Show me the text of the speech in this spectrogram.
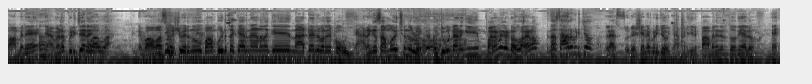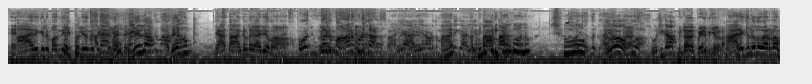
പാമ്പിനെ ഞാൻ വേണം പിടിച്ചേനെ. പിന്നെ വാവാ സുരേഷ് വരുന്നു. പാമ്പ് പിടുത്തക്കാരനാണെന്നൊക്കെ നാട്ടുകാർ പറഞ്ഞപ്പോ ഞാനങ്ങ് സമ്മതിച്ചെന്നുള്ളൂ. ബുദ്ധിമുട്ടാണെങ്കിൽ പറയണം കേട്ടോ പറയണം. എന്നാ സാറ് പിടിച്ചോ? അല്ല സുരേഷിനെ പിടിച്ചോ. ഞാൻ പിടിച്ചിട്ട് പാമ്പിനെ എന്തെങ്കിലും തോന്നിയാലോ? ആരെങ്കിലും വന്ന് ഈ പുള്ളി ഒന്ന് പിടിച്ചു അദ്ദേഹം? ഞാൻ താങ്കളുടെ കാര്യമാണ് സൂക്ഷിക്കണം. ആരെങ്കിലും ഒന്ന് വരണം.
